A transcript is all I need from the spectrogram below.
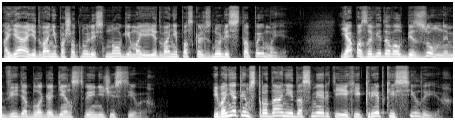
«А я, едва не пошатнулись ноги мои, едва не поскользнулись стопы мои. Я позавидовал безумным, видя благоденствие нечестивых. Ибо нет им страданий до смерти их и крепкие силы их.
